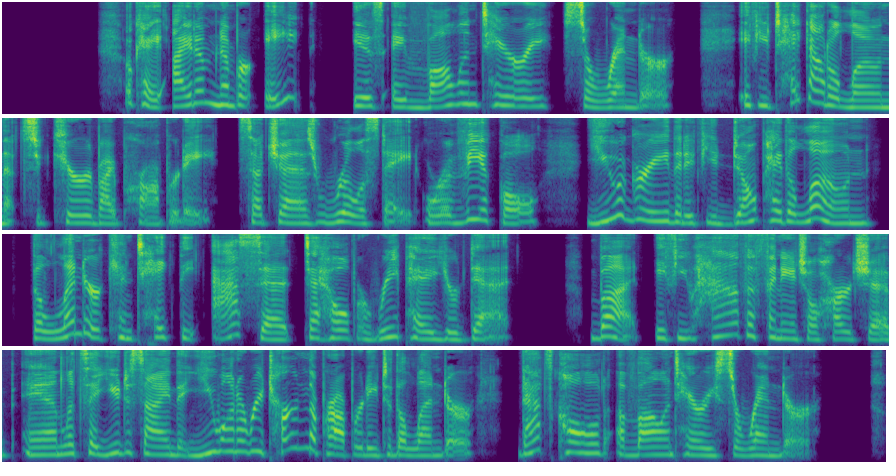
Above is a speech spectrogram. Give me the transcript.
Okay, item number eight is a voluntary surrender. If you take out a loan that's secured by property, such as real estate or a vehicle, you agree that if you don't pay the loan, the lender can take the asset to help repay your debt. But if you have a financial hardship and let's say you decide that you want to return the property to the lender, that's called a voluntary surrender.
